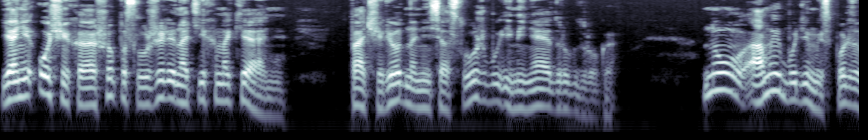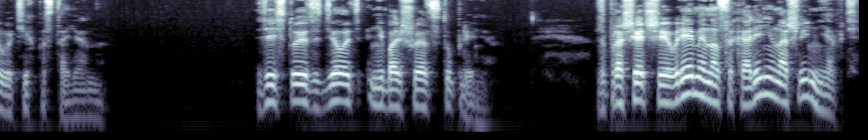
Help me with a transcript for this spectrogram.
и они очень хорошо послужили на Тихом океане, поочередно неся службу и меняя друг друга. Ну, а мы будем использовать их постоянно. Здесь стоит сделать небольшое отступление. За прошедшее время на Сахалине нашли нефть,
